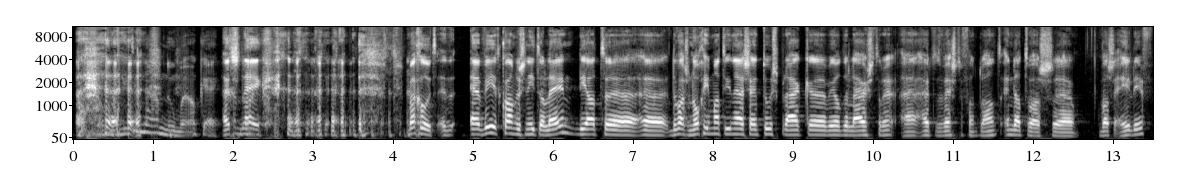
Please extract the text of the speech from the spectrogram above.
Ik niet de naam noemen, oké. Okay. Het Sneek. maar goed, Wiert kwam dus niet alleen. Die had, uh, uh, er was nog iemand die naar zijn toespraak uh, wilde luisteren uit het westen van het land. En dat was, was Elif.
